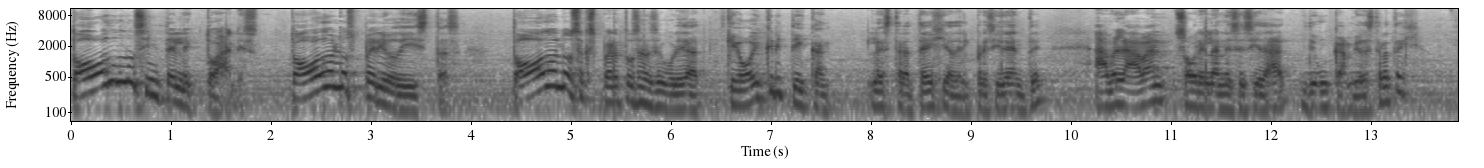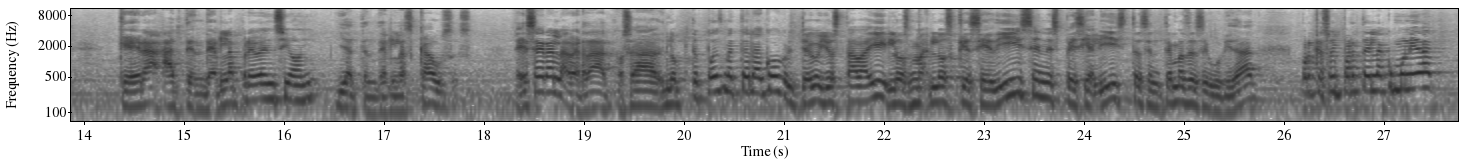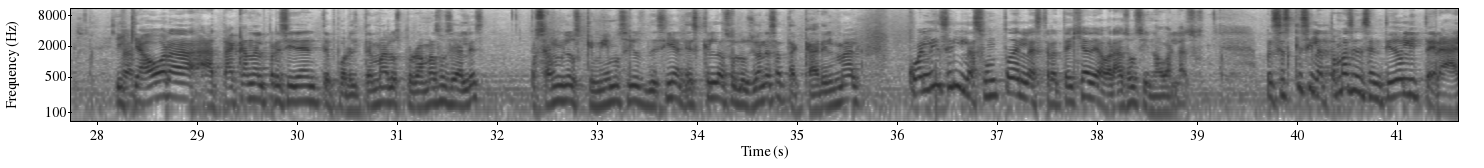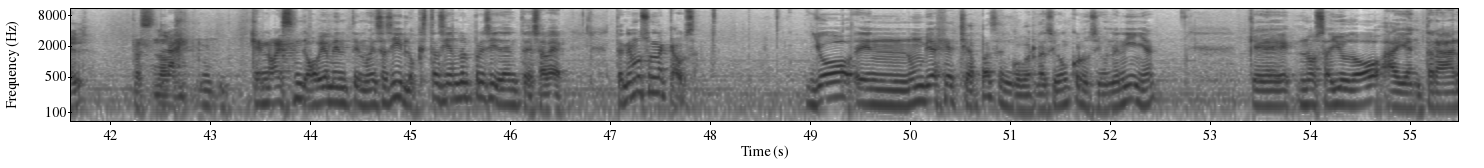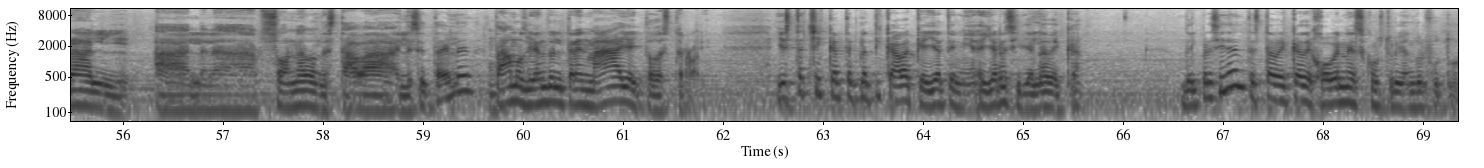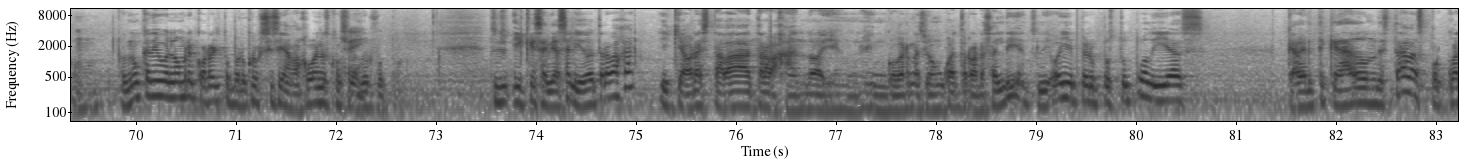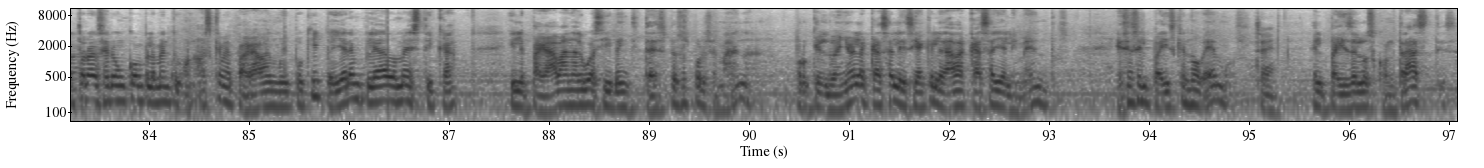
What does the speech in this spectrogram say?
Todos los intelectuales, todos los periodistas, todos los expertos en seguridad que hoy critican la estrategia del presidente, hablaban sobre la necesidad de un cambio de estrategia, que era atender la prevención y atender las causas. Esa era la verdad. O sea, lo, te puedes meter a Google. Te digo, yo estaba ahí. Los, los que se dicen especialistas en temas de seguridad, porque soy parte de la comunidad, y Claro. que ahora atacan al presidente por el tema de los programas sociales, pues son los que mismos ellos decían, es que la solución es atacar el mal. ¿Cuál es el asunto de la estrategia de abrazos y no balazos? Pues es que si la tomas en sentido literal, pues No. la- que no es, obviamente no es así. Lo que está haciendo el presidente es, a ver, tenemos una causa. Yo en un viaje a Chiapas, en gobernación, conocí una niña que nos ayudó a entrar al- a la zona donde estaba el ZLN. Estábamos viendo el tren Maya y todo este rollo. Y esta chica te platicaba que ella tenía, ella recibía la beca del presidente, esta beca de jóvenes construyendo el futuro. Pues nunca digo el nombre correcto, pero creo que sí se llama Jóvenes construyendo Sí. el futuro. Entonces, y que se había salido de trabajar y que ahora estaba trabajando ahí en, en gobernación cuatro horas al día. Entonces, oye, pero pues tú podías que haberte quedado donde estabas. Por cuatro horas era un complemento. Bueno, es que me pagaban muy poquito. Ella era empleada doméstica y le pagaban algo así, 23 pesos por semana. Porque el dueño de la casa le decía que le daba casa y alimentos. Ese es el país que no vemos. El país de los contrastes.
